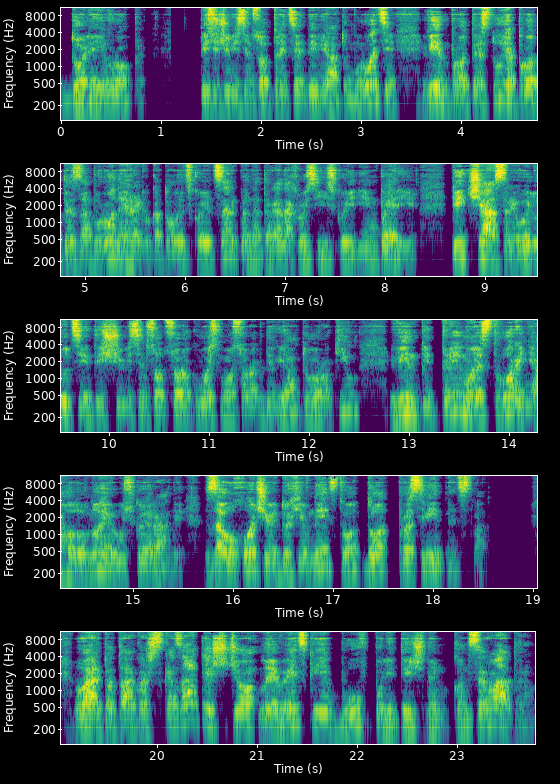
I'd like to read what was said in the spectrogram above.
доля Європи. В 1839 році він протестує проти заборони греко-католицької церкви на теренах Російської імперії. Під час революції 1848-49 років він підтримує створення головної руської ради, заохочує духовництво до просвітництва. Варто також сказати, що Левицький був політичним консерватором.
